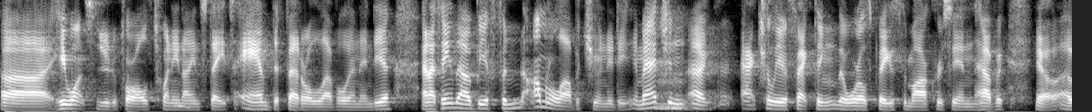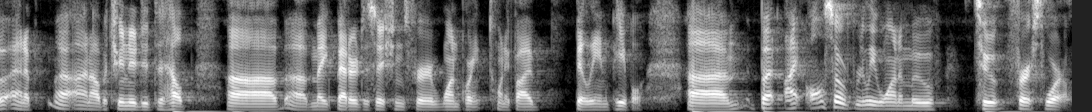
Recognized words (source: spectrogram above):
Uh, he wants to do it for all 29 states and the federal level in India. And I think that would be a phenomenal opportunity. Imagine mm-hmm. actually affecting the world's biggest democracy and having you know, a, an, a, an opportunity to help make better decisions for 1.25 billion people. Um, but I also really want to move to first world.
